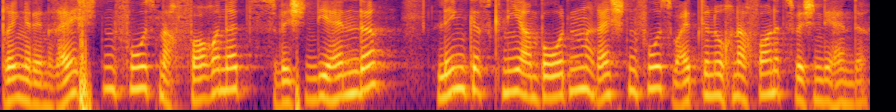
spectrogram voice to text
Bringe den rechten Fuß nach vorne zwischen die Hände, linkes Knie am Boden, rechten Fuß weit genug nach vorne zwischen die Hände.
